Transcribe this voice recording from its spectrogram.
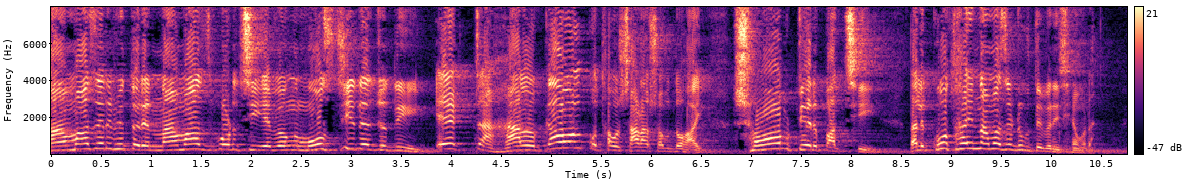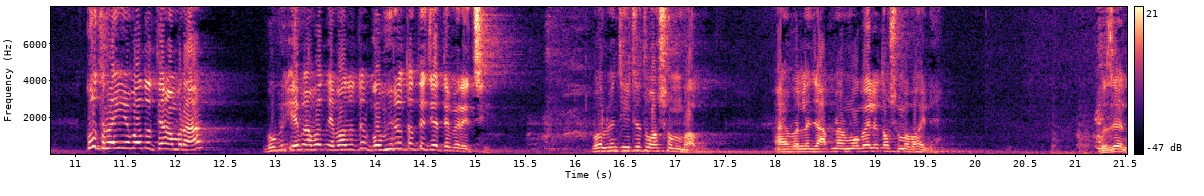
নামাজের ভিতরে নামাজ পড়ছি এবং মসজিদে যদি একটা হালকাও কোথাও সারা শব্দ হয়, সব টের পাচ্ছি। তাহলে কোথায় নামাজে ডুবতে পেরেছি আমরা? কোথায় এবাদতে আমরা? এবাদতের গভীরতাতে যেতে পেরেছি। বলবেন যে এটা তো অসম্ভব। আমি বললেন যে আপনার মোবাইলে তো অসম্ভব হয় না। বুঝলেন?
